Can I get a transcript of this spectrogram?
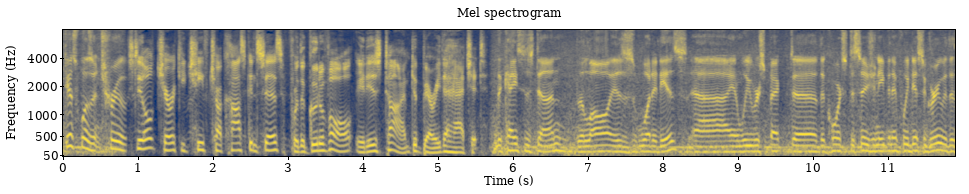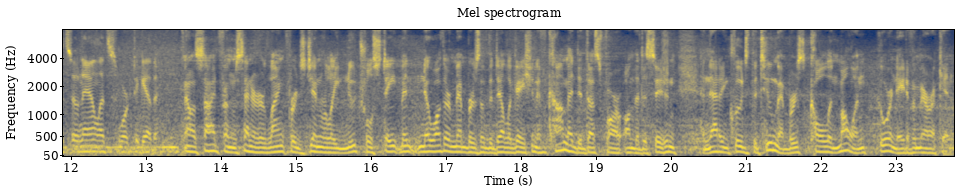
Just wasn't true. Still, Cherokee Chief Chuck Hoskins says for the good of all, it is time to bury the hatchet. The case is done. The law is what it is, uh, and we respect uh, the court's decision even if we disagree with it. So now let's work together. Now, aside from Senator Lankford's generally neutral statement, no other members of the delegation have commented thus far on the decision, and that includes the two members, Cole and Mullin, who are Native American.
